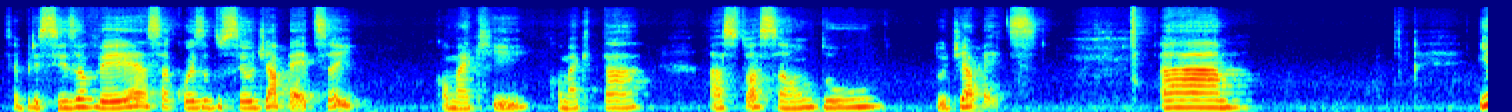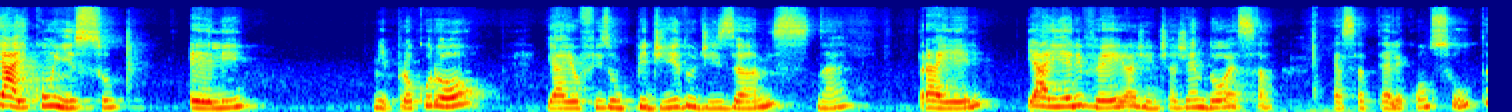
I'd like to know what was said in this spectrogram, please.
você precisa ver essa coisa do seu diabetes aí. Como é que, como é que tá a situação do, do diabetes. Ah, e aí, com isso, ele me procurou, e aí eu fiz um pedido de exames, né, para ele, e aí ele veio, a gente agendou essa essa teleconsulta,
